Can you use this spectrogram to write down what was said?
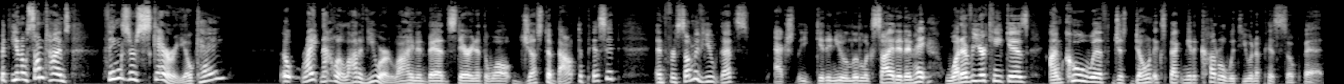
But you know, sometimes things are scary, okay? Oh, right now, a lot of you are lying in bed staring at the wall, just about to piss it. And for some of you, that's actually getting you a little excited. And hey, whatever your kink is, I'm cool with. Just don't expect me to cuddle with you in a piss soaked bed.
